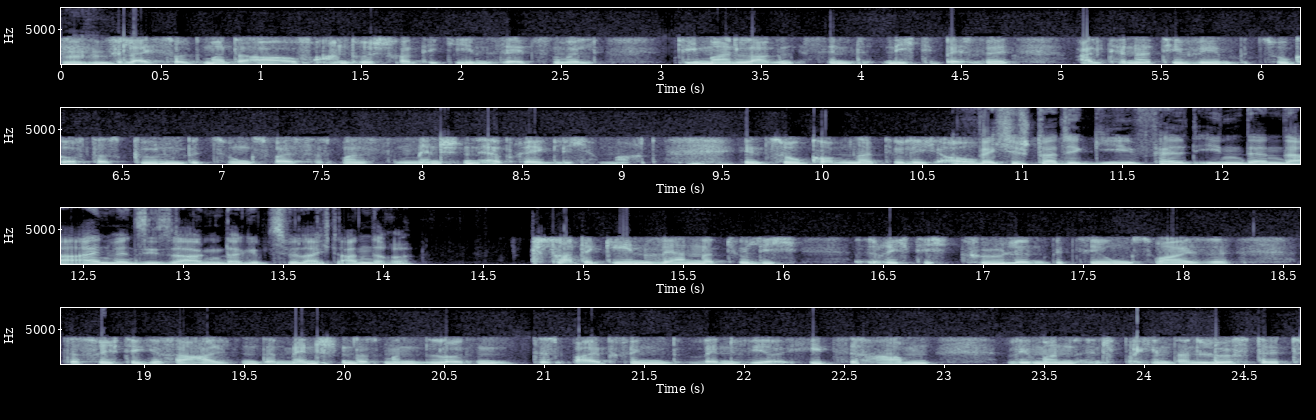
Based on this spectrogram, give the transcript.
Mhm. Vielleicht sollte man da auf andere Strategien setzen, weil Klimaanlagen sind nicht die beste Alternative in Bezug auf das Kühlen, beziehungsweise dass man es den Menschen erträglicher macht. Hinzu kommen natürlich auch. Welche Strategie fällt Ihnen denn da ein, wenn Sie sagen, da gibt es vielleicht andere? Strategien wären natürlich richtig kühlen, beziehungsweise das richtige Verhalten der Menschen, dass man Leuten das beibringt, wenn wir Hitze haben, wie man entsprechend dann lüftet,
